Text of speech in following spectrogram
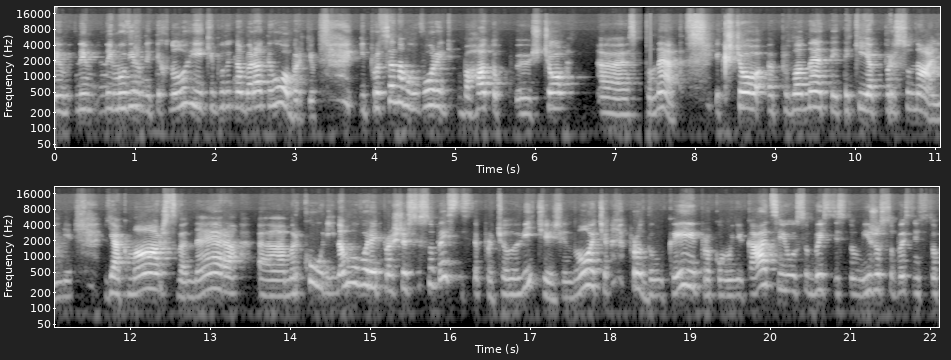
е, неймовірні технології, які будуть набирати обертів. І про це нам говорить багато е, що з планет. Якщо е, планети такі, як персональні, як Марс, Венера, е, Меркурій, нам говорять про щось особистісне, про чоловіче, жіноче, про думки, про комунікацію особистісну, між особистістю.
